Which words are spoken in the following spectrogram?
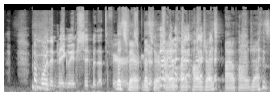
I'm more than vaguely interested, but that's a fair. That's fair. That's fair. I. I apologize. I apologize.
